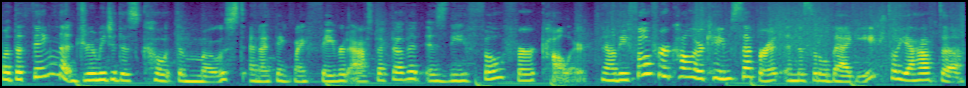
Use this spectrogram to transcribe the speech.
But the thing that drew me to this coat the most, and I think my favorite aspect of it, is the faux fur collar. Now the faux fur collar came separate in this little baggie, so you have to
